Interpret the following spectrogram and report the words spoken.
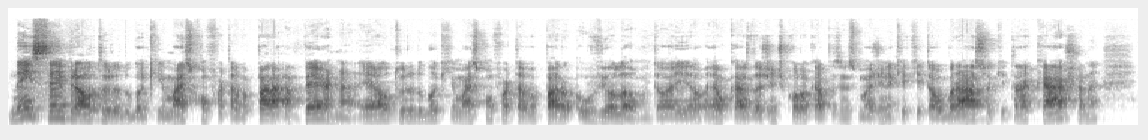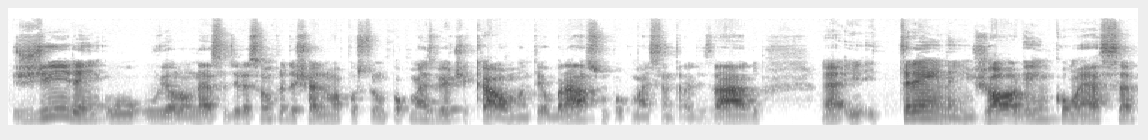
Nem sempre a altura do banquinho mais confortável para a perna é a altura do banquinho mais confortável para o violão. Então aí é, é o caso da gente colocar, por exemplo, imagina que aqui está o braço, aqui está a caixa, né? Girem o, o violão nessa direção para deixar ele numa postura um pouco mais vertical, manter o braço um pouco mais centralizado, né? e, e treinem, joguem com essa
